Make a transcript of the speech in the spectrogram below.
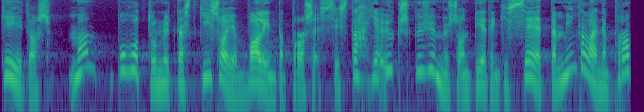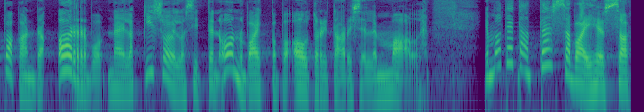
Kiitos. Mä oon puhuttu nyt tästä kisojen valintaprosessista ja yksi kysymys on tietenkin se, että minkälainen propaganda-arvo näillä kisoilla sitten on vaikkapa autoritaariselle maalle. Ja me otetaan tässä vaiheessa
